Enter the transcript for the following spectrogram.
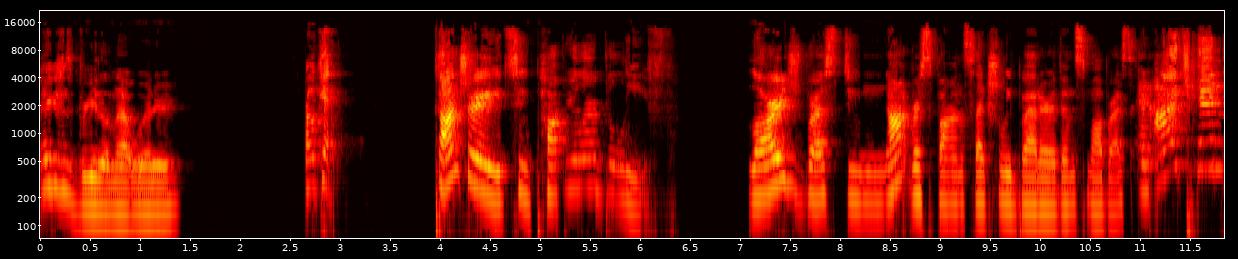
I can just breathe on that water. Okay. Contrary to popular belief, large breasts do not respond sexually better than small breasts. And I can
